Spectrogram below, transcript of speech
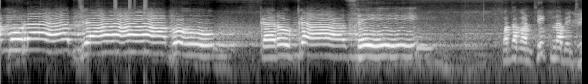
আমরা যাব কারও কাছে। কথা ঠিক না বেঠি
